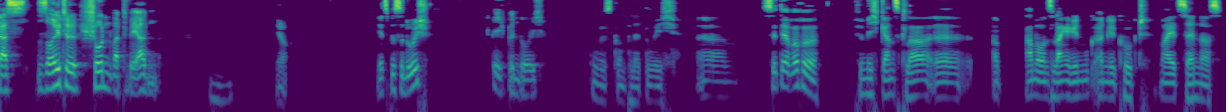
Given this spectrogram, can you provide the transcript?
das sollte schon was werden. Ja. Jetzt bist du durch? Ich bin durch. Du bist komplett durch. Ähm, Sit der Woche. Für mich ganz klar, äh, ab, haben wir uns lange genug angeguckt. Miles Sanders.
